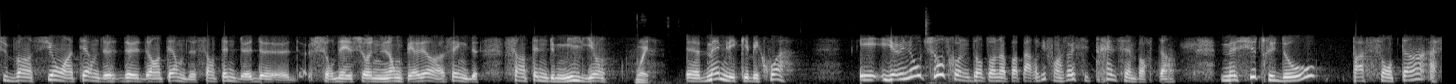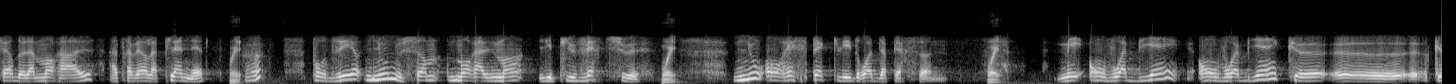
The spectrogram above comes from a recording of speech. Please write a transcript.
subventions en termes de, de, en termes de centaines de, de, sur des sur une longue période en de centaines de millions. Oui. Euh, même les Québécois. Et il y a une autre chose dont on n'a pas parlé, François, c'est très important. Monsieur Trudeau passe son temps à faire de la morale à travers la planète hein, pour dire nous, nous sommes moralement les plus vertueux. Oui. Nous, on respecte les droits de la personne. Oui. Mais on voit bien, on voit bien que euh, que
